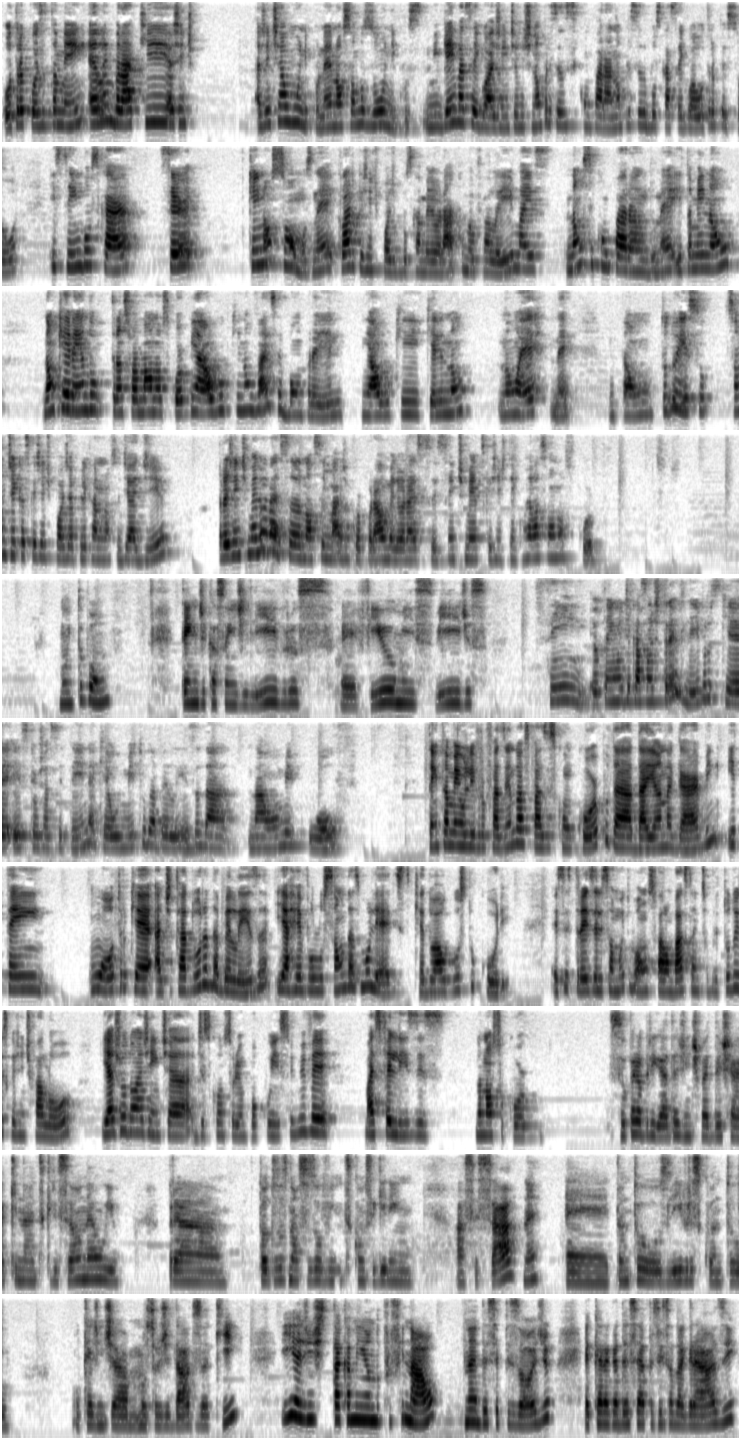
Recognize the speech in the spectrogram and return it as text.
Outra coisa também é lembrar que a gente a gente é único, né? Nós somos únicos. Ninguém vai ser igual a gente, a gente não precisa se comparar, não precisa buscar ser igual a outra pessoa, e sim buscar ser quem nós somos, né? Claro que a gente pode buscar melhorar, como eu falei, mas não se comparando, né? E também não não querendo transformar o nosso corpo em algo que não vai ser bom para ele, em algo que, que ele não, não é, né? Então, tudo isso são dicas que a gente pode aplicar no nosso dia a dia para a gente melhorar essa nossa imagem corporal, melhorar esses sentimentos que a gente tem com relação ao nosso corpo. Muito bom. Tem indicações de livros, é, filmes, vídeos? Sim, eu tenho indicação de três livros, que é esse que eu já citei, né? Que é O Mito da Beleza, da Naomi Wolf. Tem também o livro Fazendo as Pazes com o Corpo, da Diana Garbin. E tem um outro que é A Ditadura da Beleza e a Revolução das Mulheres, que é do Augusto Cury. Esses três, eles são muito bons, falam bastante sobre tudo isso que a gente falou e ajudam a gente a desconstruir um pouco isso e viver mais felizes no nosso corpo. Super obrigada. A gente vai deixar aqui na descrição, né, Will? Para todos os nossos ouvintes conseguirem acessar, né? É, tanto os livros quanto o que a gente já mostrou de dados aqui. E a gente está caminhando para o final né, desse episódio. Eu quero agradecer a presença da Grazi,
